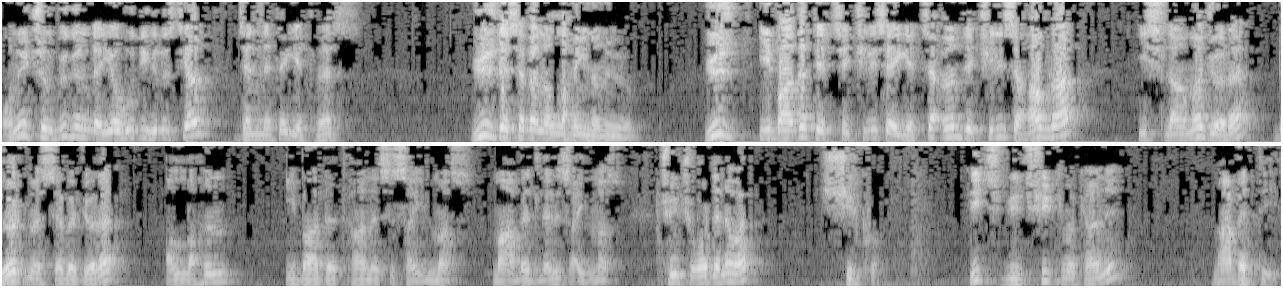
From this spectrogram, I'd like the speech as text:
Onun için bugün de Yahudi Hristiyan cennete yetmez. Yüz dese ben Allah'a inanıyorum. Yüz ibadet etse, kiliseye geçse önce kilise havra İslam'a göre, dört mezhebe göre Allah'ın ibadethanesi sayılmaz. Mabedleri sayılmaz. Çünkü orada ne var? Şirk var. Hiçbir şirk mekanı mabed değil.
